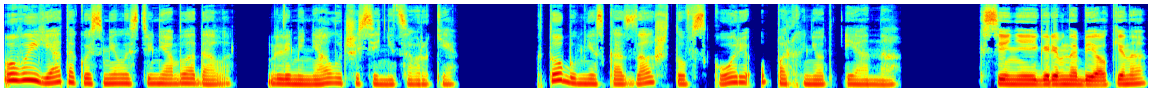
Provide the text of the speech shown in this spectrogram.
Увы, я такой смелостью не обладала. Для меня лучше синица в руке. Кто бы мне сказал, что вскоре упорхнет и она. «Ксения Игоревна Белкина».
